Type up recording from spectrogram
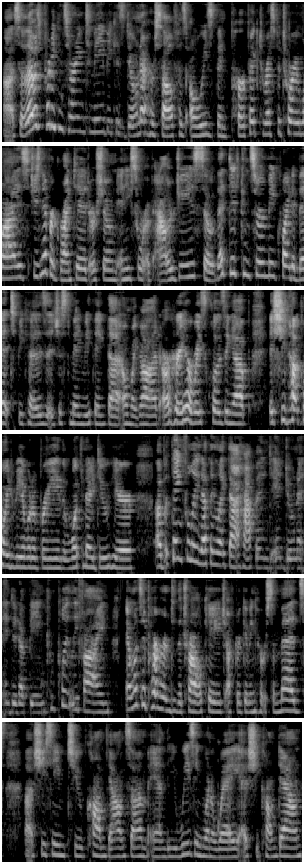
Uh, so that was pretty concerning to me because Donut herself has always been perfect respiratory-wise. She's never grunted or shown any sort of allergies, so that did concern me quite a bit because it just made me think that, oh my god, are her airways closing up? Is she not going to be able to breathe? What can I do here? Uh, but thankfully, nothing like that happened, and Donut ended up being completely fine. And once I put her into the travel cage after giving her some meds, uh, she seemed to calm down some, and the wheezing went away as she calmed down.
